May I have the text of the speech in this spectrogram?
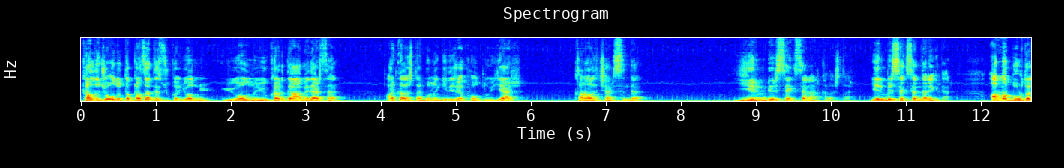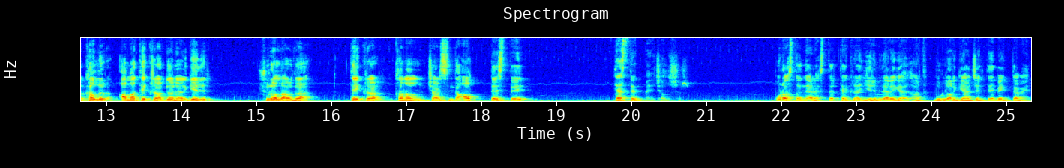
kalıcı olur da pazartesi yukarı, yolunu, yolunu yukarı devam ederse arkadaşlar bunun gidecek olduğu yer kanal içerisinde 21.80 arkadaşlar. 21.80'lere gider. Ama burada kalır ama tekrar döner gelir. Şuralarda tekrar kanalın içerisinde alt desteği test etmeye çalışır. Burası da neresidir? Tekrar 20'lere gelir. Artık buralar gelecek diye beklemeyin.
